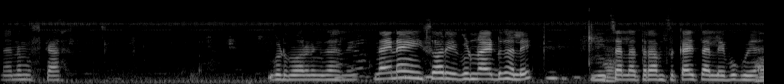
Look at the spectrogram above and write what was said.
ना नमस्कार. गुड मॉर्निंग झाले. नाही नाही सॉरी गुड नाईट झाले. मी चला तर आमचं काय चाललंय बघूया.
